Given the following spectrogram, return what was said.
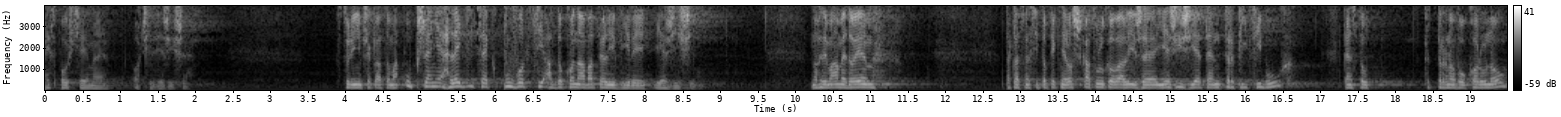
Nespouštějme oči z Ježíše. Studijní překlad to má upřeně hledíce k původci a dokonavateli víry Ježíši. Mnohdy máme dojem, takhle jsme si to pěkně rozškatulkovali, že Ježíš je ten trpící Bůh, ten s tou trnovou korunou.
